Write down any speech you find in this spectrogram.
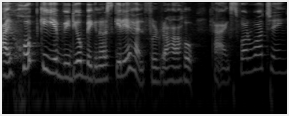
आई होप कि ये वीडियो बिगनर्स के लिए हेल्पफुल रहा हो। थैंक्स फॉर वॉचिंग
